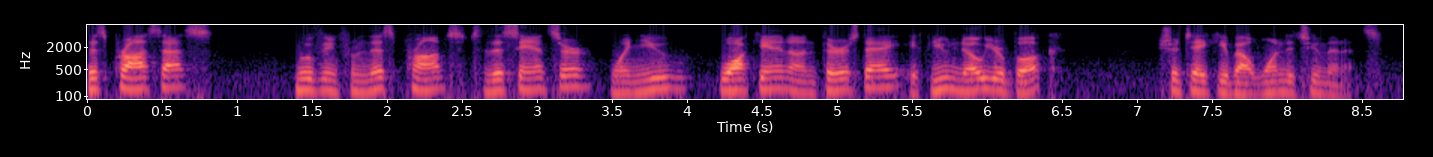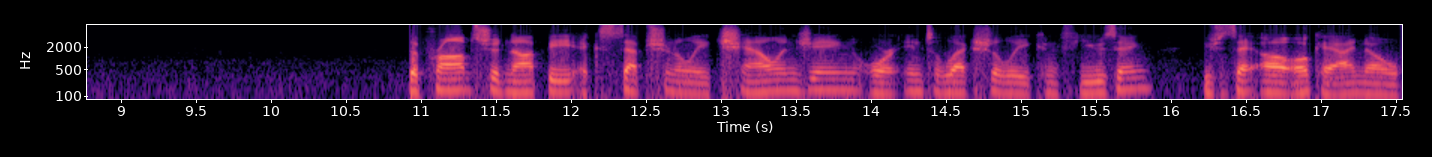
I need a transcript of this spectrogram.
This process, moving from this prompt to this answer, when you walk in on Thursday, if you know your book, should take you about one to two minutes. The prompts should not be exceptionally challenging or intellectually confusing. You should say, oh, okay, I know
